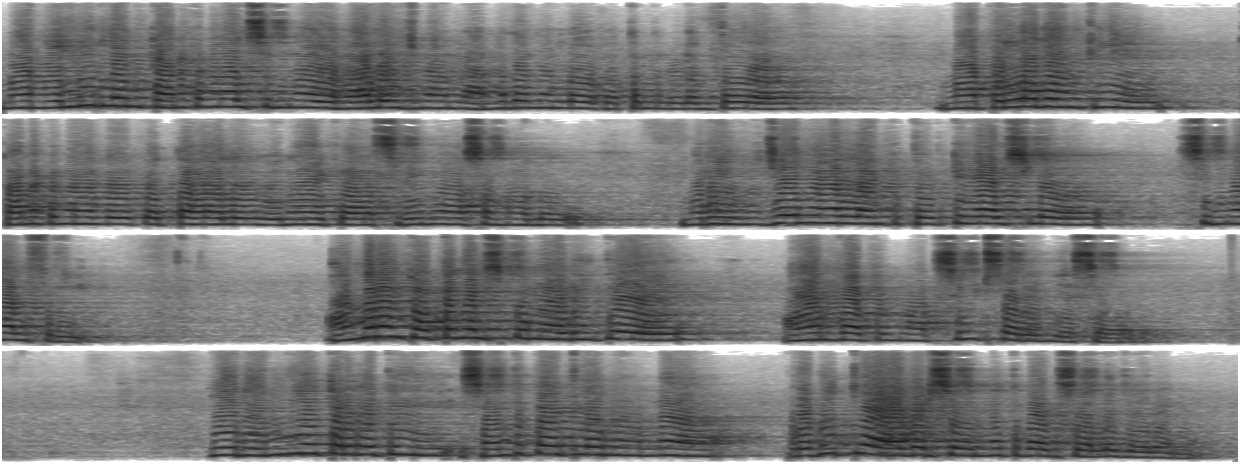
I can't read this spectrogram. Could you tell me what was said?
మా నెల్లూరులోని కనకమనాల సినిమా హాల్ యజమానుల అన్నదమ్ముల్లో కొత్త ఉండడంతో మా పిల్లగానికి కనకనాలు కొత్త హాలు వినాయక శ్రీనివాసం హాలు మరియు విజయమహల్ లాంటి తొట్టి హాల్స్లో సినిమాలు ఫ్రీ. అందరం కట్టగలుసుకొని అడిగితే ఆయన పాపం మాకు సీట్స్ అరేంజ్ చేసేవాడు. నేను ఎనిమిదో తరగతి సొంతపేటలోనే ఉన్న ప్రభుత్వ ఆదర్శ ఉన్నత పాఠశాలలో చేరాను.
